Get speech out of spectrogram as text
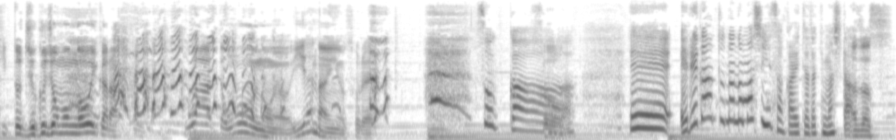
きっと熟女もんが多いから、うわーって思うのよ。嫌なんよ、それ。そっか。えー、エレガントナノマシンさんからいただきましたあ。ざす。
